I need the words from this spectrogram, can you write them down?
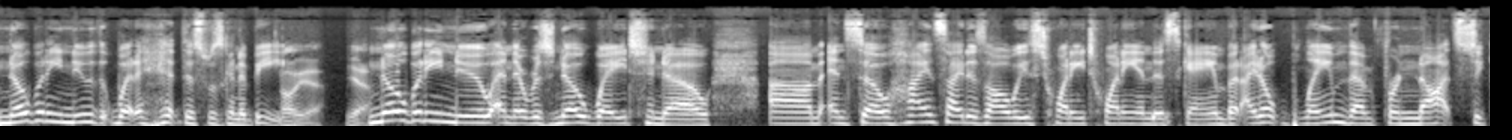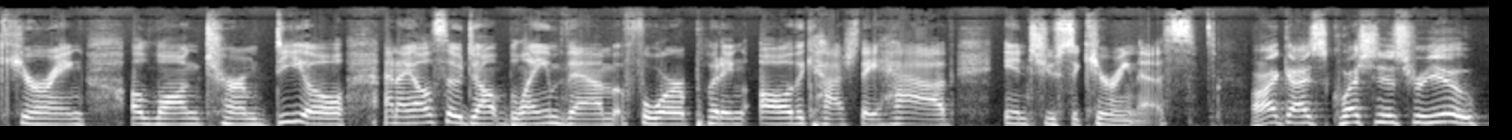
nobody knew that what a hit this was going to be. Oh yeah, yeah. Nobody knew, and there was no way to know. Um, and so hindsight is always twenty twenty in this game. But I don't blame them for not securing a long term deal, and I also don't blame them for putting all the cash they have into securing this. All right, guys. Question is for you.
